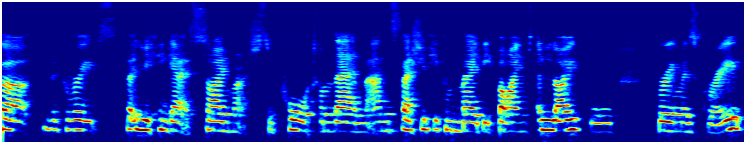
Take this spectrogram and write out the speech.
but the groups that you can get so much support on them and especially if you can maybe find a local groomers group.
